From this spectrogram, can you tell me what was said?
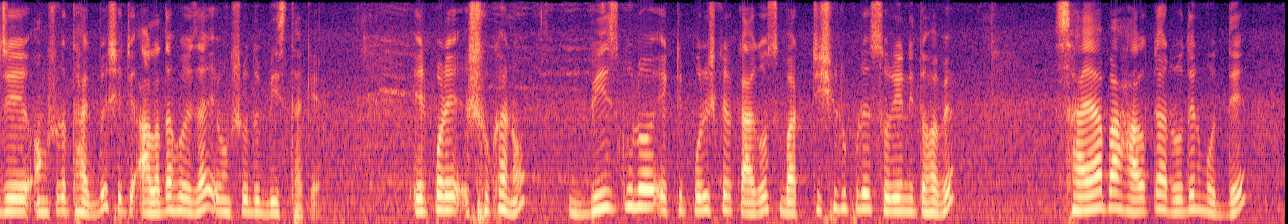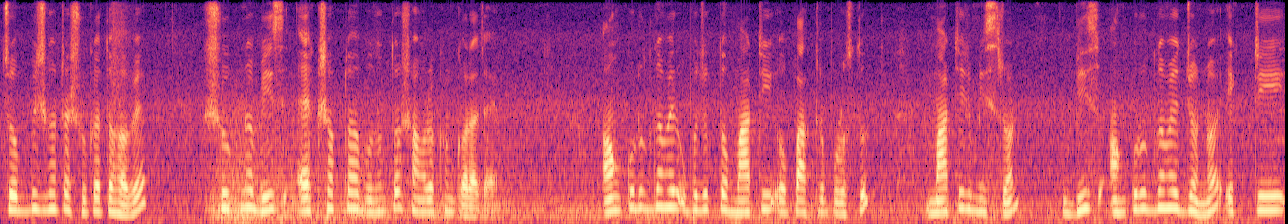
যে অংশটা থাকবে সেটি আলাদা হয়ে যায় এবং শুধু বীজ থাকে। এরপরে শুকানো। বীজগুলো একটি পরিষ্কার কাগজ বা টিস্যুর উপরে সরিয়ে নিতে হবে। ছায়া বা হালকা রোদের মধ্যে চব্বিশ ঘণ্টা শুকাতে হবে। শুকনো বীজ এক সপ্তাহ পর্যন্ত সংরক্ষণ করা যায়। অঙ্কুরোদ্গমের উপযুক্ত মাটি ও পাত্র প্রস্তুত। মাটির মিশ্রণ। বীজ অঙ্কুরোদ্গমের জন্য একটি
